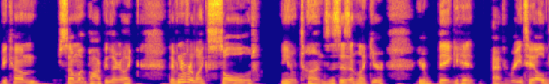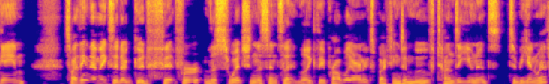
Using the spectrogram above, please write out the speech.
become somewhat popular, like they've never like sold you know tons. This isn't like your your big hit at retail game. So I think that makes it a good fit for the Switch in the sense that like they probably aren't expecting to move tons of units to begin with.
